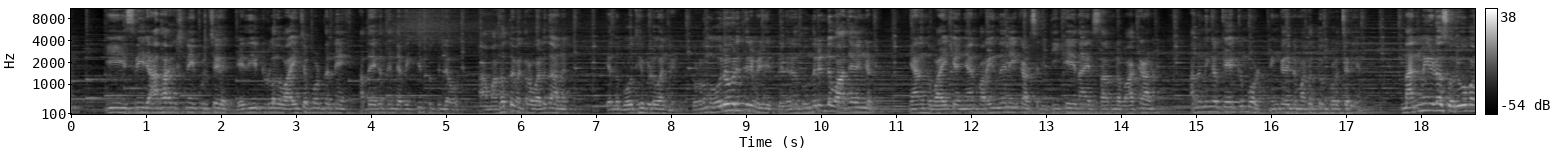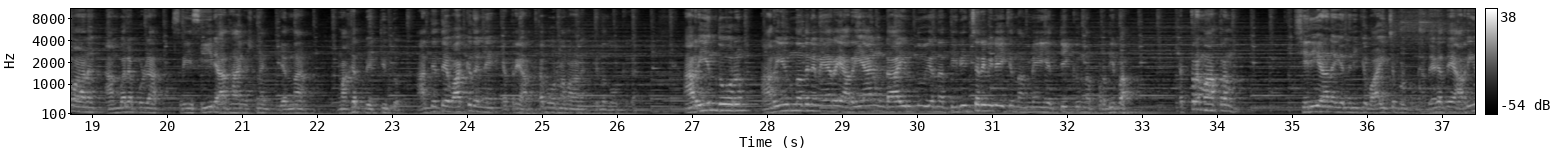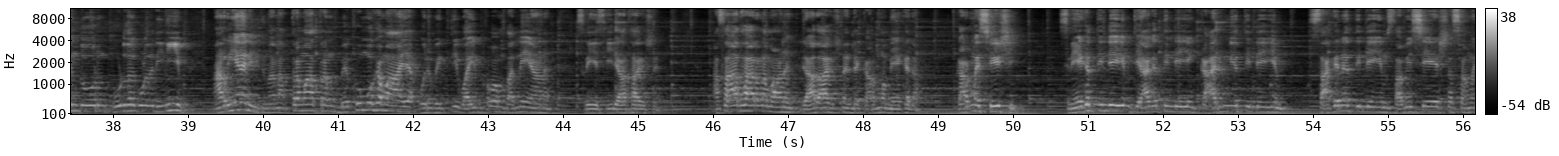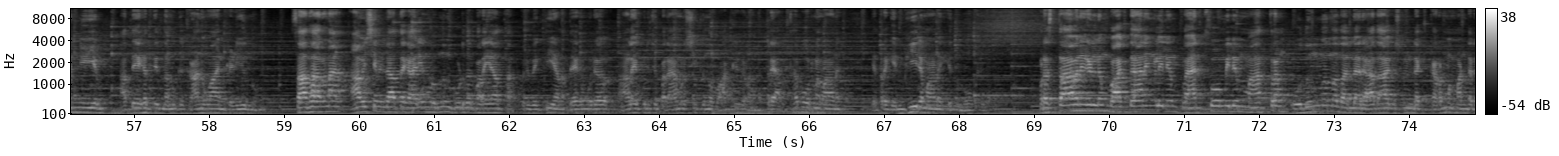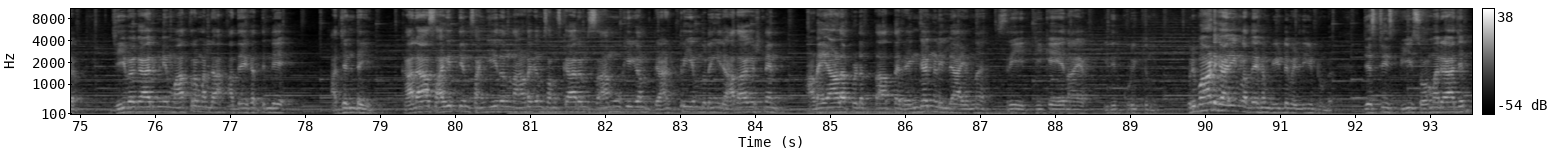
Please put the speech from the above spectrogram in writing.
ഈ ശ്രീ രാധാകൃഷ്ണനെ കുറിച്ച് എഴുതിയിട്ടുള്ളത് വായിച്ചപ്പോൾ തന്നെ അദ്ദേഹത്തിന്റെ വ്യക്തിത്വത്തിലോ ആ മഹത്വം എത്ര വലുതാണ് എന്ന് ബോധ്യപ്പെടുവാൻ കഴിയും തുടർന്ന് ഓരോരുത്തരും എഴുതിയിട്ടുണ്ട്. ഇതിനകത്ത് ഒന്ന് രണ്ട് വാചകങ്ങൾ ഞാനൊന്ന് വായിക്കാൻ ഞാൻ പറയുന്നതിനേക്കാൾ ശ്രീ ടി കെ നായർ സാറിന്റെ വാക്കാണ്. അത് നിങ്ങൾ കേൾക്കുമ്പോൾ നിങ്ങൾക്ക് അതിന്റെ മഹത്വം കുറച്ചറിയാം. നന്മയുടെ സ്വരൂപമാണ് അമ്പലപ്പുഴ ശ്രീ സി രാധാകൃഷ്ണൻ എന്ന മഹത് വ്യക്തിത്വം. ആദ്യത്തെ വാക്ക് തന്നെ എത്ര അർത്ഥപൂർണമാണ് എന്ന് നോക്കുക. അറിയും തോറും അറിയുന്നതിനുമേറെ അറിയാനുണ്ടായിരുന്നു എന്ന തിരിച്ചറിവിലേക്ക് നമ്മെ എത്തിക്കുന്ന പ്രതിഭ എത്രമാത്രം ശരിയാണ് എന്ന് എനിക്ക് വായിച്ചപ്പോൾ തോന്നി. അദ്ദേഹത്തെ അറിയും തോറും കൂടുതൽ കൂടുതൽ ഇനിയും അറിയാനിരിക്കുന്നു. കാരണം അത്രമാത്രം ബഹുമുഖമായ ഒരു വ്യക്തി വൈഭവം തന്നെയാണ് ശ്രീ സി രാധാകൃഷ്ണൻ. അസാധാരണമാണ് രാധാകൃഷ്ണന്റെ കർമ്മ മേഖല കർമ്മശേഷി. സ്നേഹത്തിന്റെയും ത്യാഗത്തിന്റെയും കാരുണ്യത്തിന്റെയും സഹനത്തിന്റെയും സവിശേഷ സമന്വയം അദ്ദേഹത്തിൽ നമുക്ക് കാണുവാൻ കഴിയുന്നു. സാധാരണ ആവശ്യമില്ലാത്ത കാര്യങ്ങളൊന്നും കൂടുതൽ പറയാത്ത ഒരു വ്യക്തിയാണ്. അദ്ദേഹം ഒരു ആളെ കുറിച്ച് പരാമർശിക്കുന്ന വാക്കുകളാണ്. എത്ര അർത്ഥപൂർണമാണ് എത്ര ഗംഭീരമാണ് എന്ന് നോക്കുക. പ്രസ്താവനകളിലും വാഗ്ദാനങ്ങളിലും പ്ലാറ്റ്ഫോമിലും മാത്രം ഒതുങ്ങുന്നതല്ല രാധാകൃഷ്ണന്റെ കർമ്മമണ്ഡലം. ജീവകാരുണ്യം മാത്രമല്ല അദ്ദേഹത്തിന്റെ അജണ്ടയും. കലാ സാഹിത്യം സംഗീതം നാടകം സംസ്കാരം സാമൂഹികം രാഷ്ട്രീയം തുടങ്ങി രാധാകൃഷ്ണൻ അടയാളപ്പെടുത്താത്ത രംഗങ്ങളില്ല എന്ന് Shri T K A Nair ഇതിൽ കുറിക്കുന്നു. ഒരുപാട് കാര്യങ്ങൾ അദ്ദേഹം വീണ്ടും എഴുതിയിട്ടുണ്ട്. Justice P Somarajan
